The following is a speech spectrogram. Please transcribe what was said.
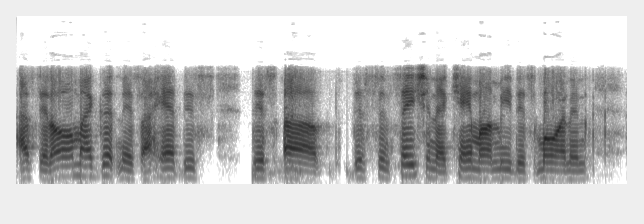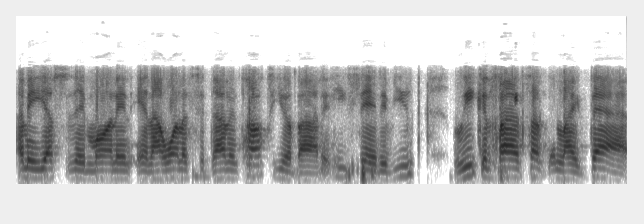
I said, "Oh my goodness, I had this this uh this sensation that came on me this morning. I mean yesterday morning and I want to sit down and talk to you about it." He said, "If you we can find something like that,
